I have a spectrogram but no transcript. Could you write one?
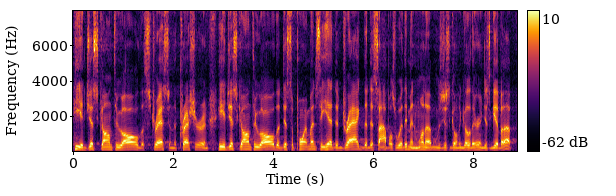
He had just gone through all the stress and the pressure, and he had just gone through all the disappointments. He had to drag the disciples with him, and one of them was just going to go there and just give up.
